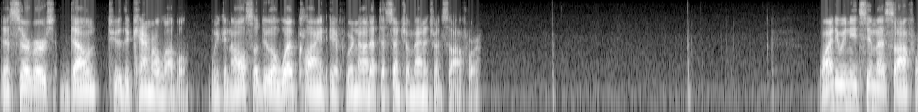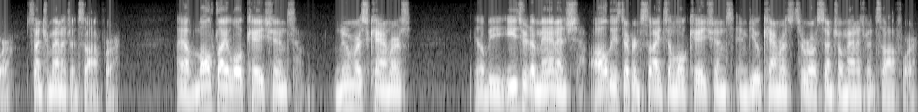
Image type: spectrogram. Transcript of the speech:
the servers down to the camera level. We can also do a web client if we're not at the central management software. Why do we need CMS software, central management software? I have multi-locations, numerous cameras. It'll be easier to manage all these different sites and locations and view cameras through our central management software.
